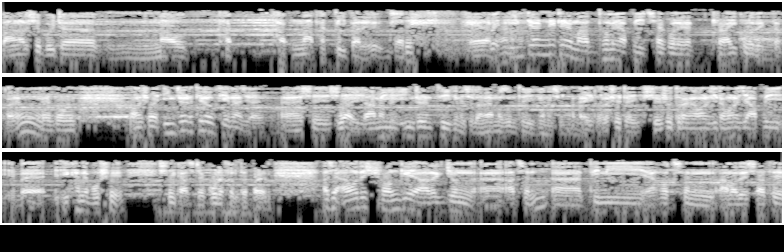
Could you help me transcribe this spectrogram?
বাংলাদেশে বইটা নাও থাক- থাক- না থাকতেই পারে। but, ইন্টারনেটের মাধ্যমে আপনি ইচ্ছা করে ট্রাই করে দেখতে পারেন এবং অনেক সময় ইন্টারনেট থেকেও কেনা যায়। আহ, সেই আমি ইন্টারনেট থেকে কিনেছিলাম অ্যামাজন থেকে কিনেছিলাম এই তো সেটাই। সে- সুতরাং আমার যেটা মনে হয় যে আপনি এখানে বসে সেই কাজটা করে ফেলতে পারেন। আচ্ছা আমাদের সঙ্গে আরেকজন আছেন। আহ, তিনি হচ্ছেন আমাদের সাথে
